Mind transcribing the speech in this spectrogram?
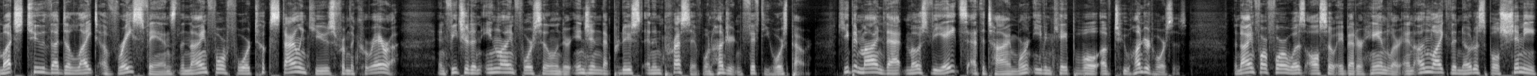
Much to the delight of race fans, the 944 took styling cues from the Carrera and featured an inline four cylinder engine that produced an impressive 150 horsepower. Keep in mind that most V8s at the time weren't even capable of 200 horses. The 944 was also a better handler, and unlike the noticeable shimmy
